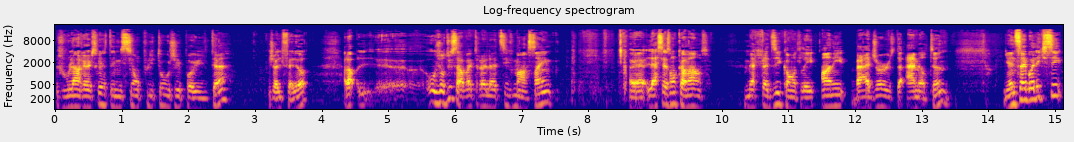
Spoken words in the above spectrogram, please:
Je voulais enregistrer cette émission plus tôt, j'ai pas eu le temps. Je le fais là. Alors, euh, aujourd'hui, ça va être relativement simple. la saison commence mercredi contre les Honey Badgers de Hamilton. Il y a une symbolique ici.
